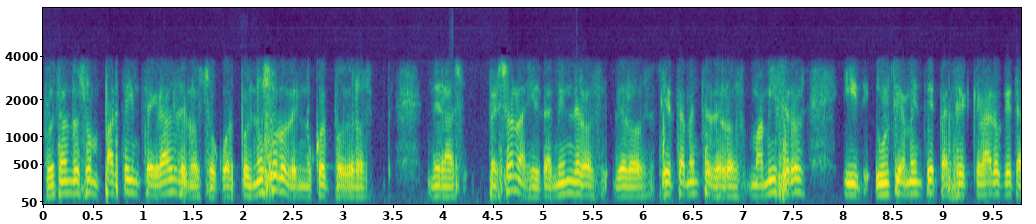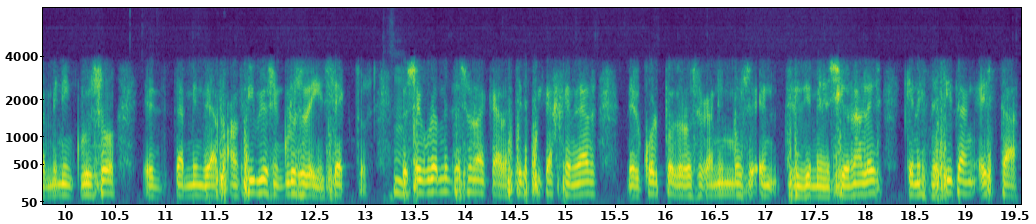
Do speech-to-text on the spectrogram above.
Por lo tanto, son parte integral de nuestro cuerpo y no solo del cuerpo de los de las personas y también de los, de los ciertamente de los mamíferos y últimamente parece claro que también incluso eh, también de anfibios, incluso de insectos. Hmm. seguramente es una característica general del cuerpo de los organismos tridimensionales que necesitan esta,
